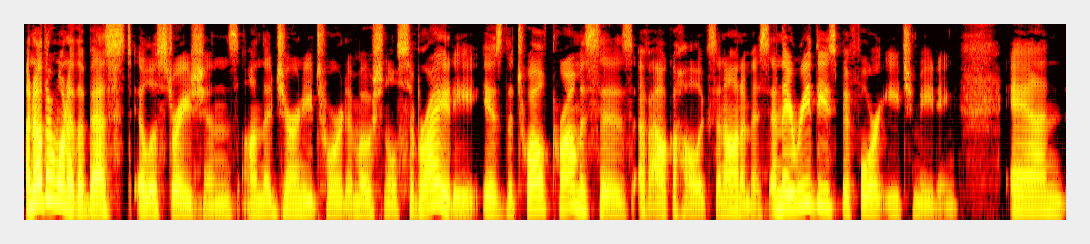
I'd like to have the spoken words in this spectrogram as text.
Another one of the best illustrations on the journey toward emotional sobriety is the 12 promises of Alcoholics Anonymous. And they read these before each meeting. And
